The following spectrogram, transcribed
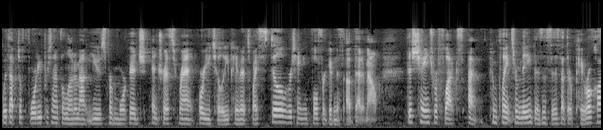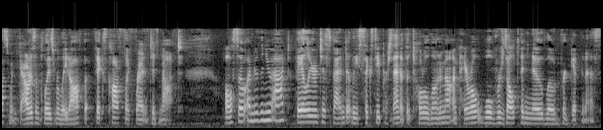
with up to 40% of the loan amount used for mortgage, interest, rent, or utility payments while still retaining full forgiveness of that amount. This change reflects um, complaints from many businesses that their payroll costs went down as employees were laid off, but fixed costs like rent did not. Also under the new act, failure to spend at least 60% of the total loan amount on payroll will result in no loan forgiveness.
